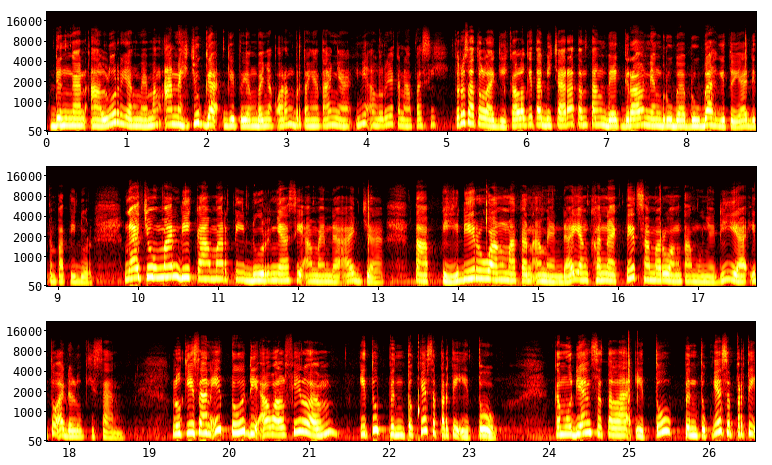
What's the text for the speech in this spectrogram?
Dengan alur yang memang aneh juga gitu yang banyak orang bertanya-tanya ini alurnya kenapa sih? Terus satu lagi kalau kita bicara tentang background yang berubah-berubah gitu ya di tempat tidur. Nggak cuman di kamar tidurnya si Amanda aja tapi di ruang makan Amanda yang connected sama ruang tamunya dia itu ada lukisan. Lukisan itu di awal film itu bentuknya seperti itu. Kemudian setelah itu bentuknya seperti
